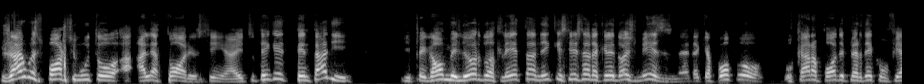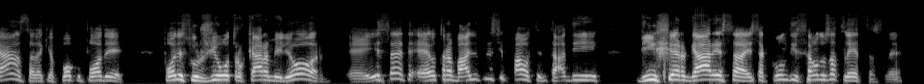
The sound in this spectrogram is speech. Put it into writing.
já é um esporte muito aleatório, assim. Aí tu tem que tentar de, de pegar o melhor do atleta, nem que seja daqueles dois meses, né? Daqui a pouco o cara pode perder confiança, daqui a pouco pode pode surgir outro cara melhor. É, esse é, é o trabalho principal, tentar de, de enxergar essa essa condição dos atletas, né?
